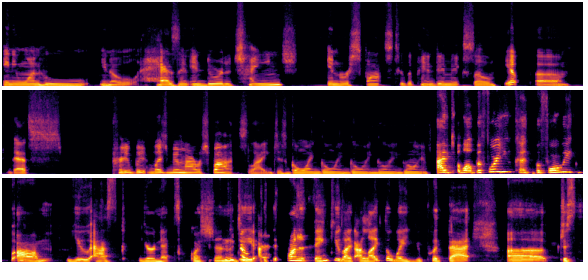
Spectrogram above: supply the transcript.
anyone who, you know, hasn't endured a change in response to the pandemic. So, yep, um, that's pretty much been my response like just going going going going going i well before you could before we um you ask your next question Dee, i just want to thank you like i like the way you put that uh just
